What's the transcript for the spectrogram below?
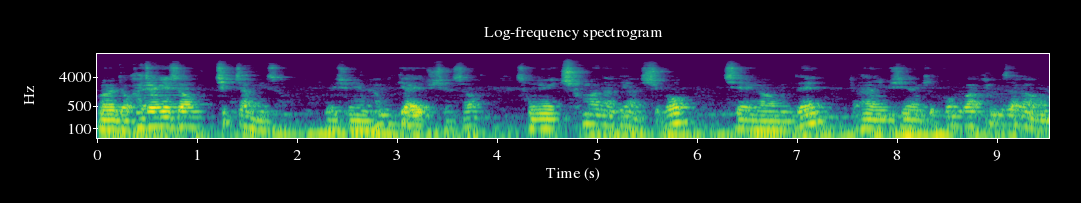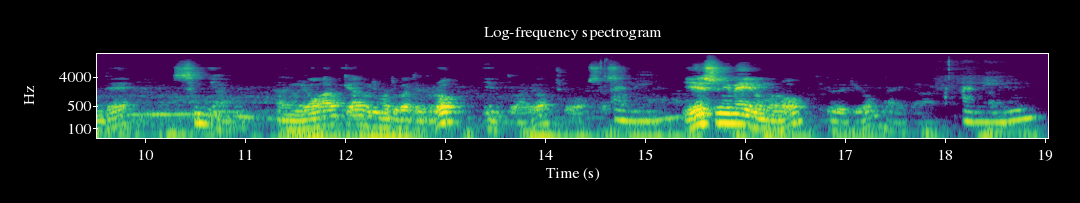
오늘도 가정에서 직장에서 우리 주님 함께하여 주셔서 성령이 충만하게 하시고 지혜 가운데 또 하나님 주시는 기쁨과 감사 가운데 승리하며 하나님을 영화롭게 하는 우리 모두가 되도록 인도하여 주옵소서. 아멘. 예수님의 이름으로 기도드리옵나이다. 아멘.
